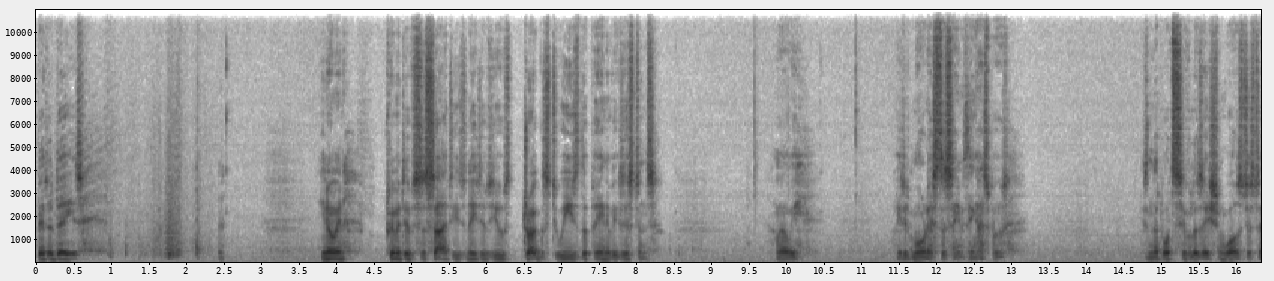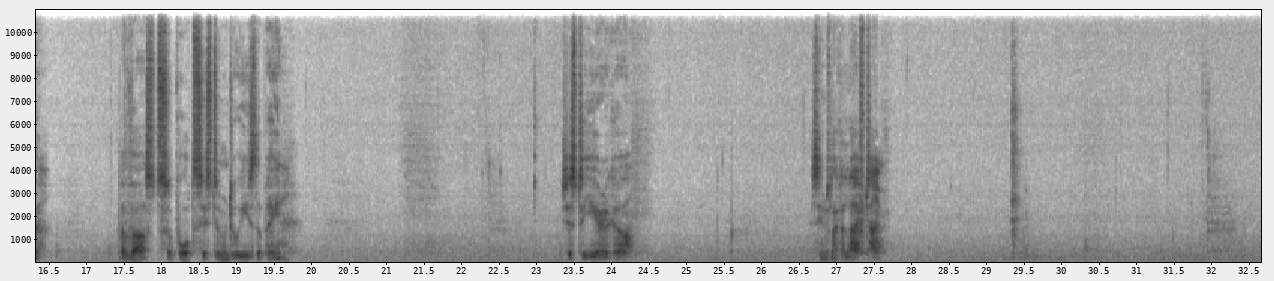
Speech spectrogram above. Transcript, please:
Better days. You know, in primitive societies, natives used drugs to ease the pain of existence. Well, we, we did more or less the same thing, I suppose. Isn't that what civilization was? Just a, a vast support system to ease the pain? Just a year ago. Seems like a lifetime.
